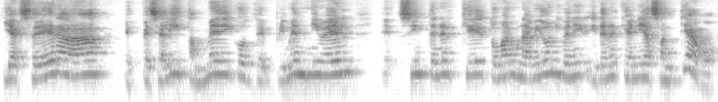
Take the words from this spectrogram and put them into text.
y acceder a especialistas médicos de primer nivel eh, sin tener que tomar un avión y venir y tener que venir a Santiago.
